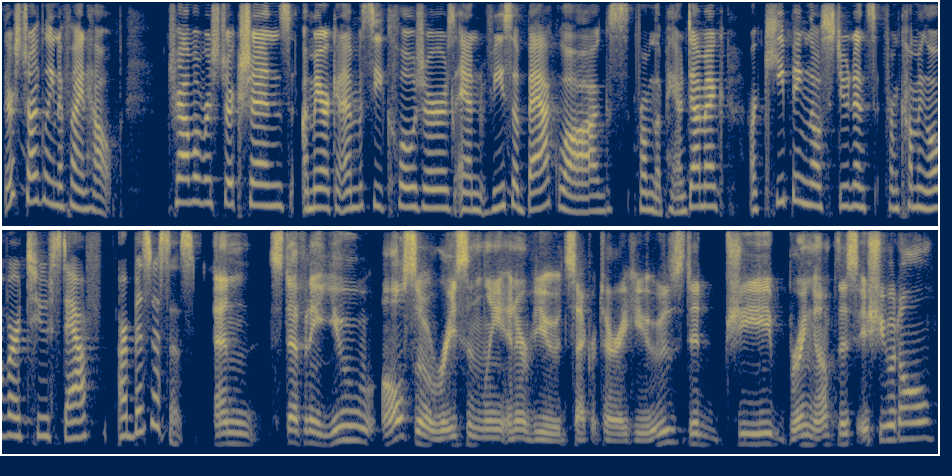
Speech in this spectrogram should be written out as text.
they're struggling to find help. Travel restrictions, American embassy closures, and visa backlogs from the pandemic are keeping those students from coming over to staff our businesses. And Stephanie, you also recently interviewed Secretary Hughes. Did she bring up this issue at all?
